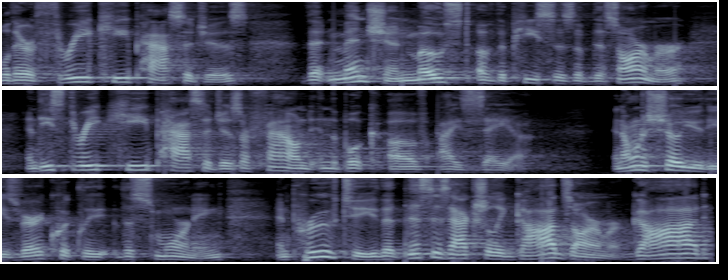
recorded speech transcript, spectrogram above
Well, there are three key passages that mention most of the pieces of this armor, and these three key passages are found in the book of Isaiah. And I want to show you these very quickly this morning and prove to you that this is actually God's armor. God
